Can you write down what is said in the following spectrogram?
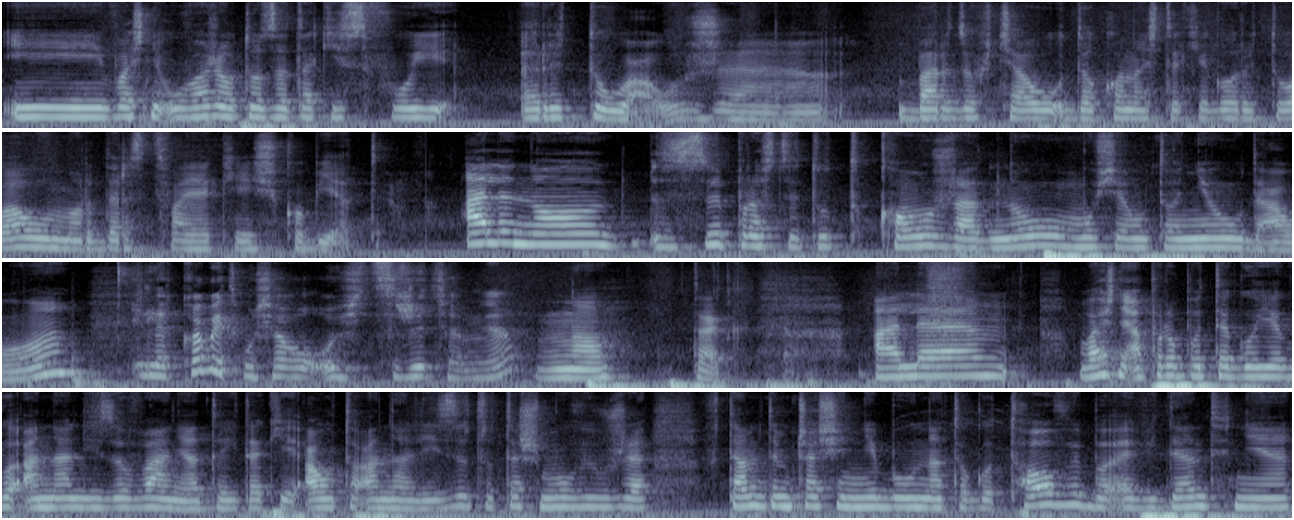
I właśnie uważał to za taki swój rytuał, że bardzo chciał dokonać takiego rytuału morderstwa jakiejś kobiety. Ale no, z prostytutką żadną mu się to nie udało. Ile kobiet musiało ujść z życiem, nie? No, tak. Ale właśnie a propos tego jego analizowania, tej takiej autoanalizy, to też mówił, że w tamtym czasie nie był na to gotowy, bo ewidentnie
